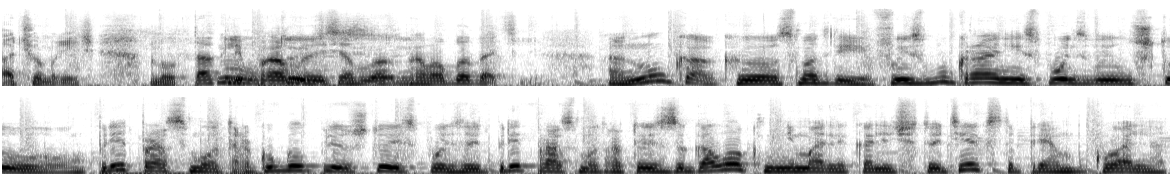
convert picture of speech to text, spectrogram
о чем речь. Но так ну, ли правы есть... эти правообладатели? А, ну как, э, смотри, Facebook ранее использовал что? Предпросмотр. Google Plus что использует? Предпросмотр. То есть заголовок, минимальное количество текста, прям буквально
